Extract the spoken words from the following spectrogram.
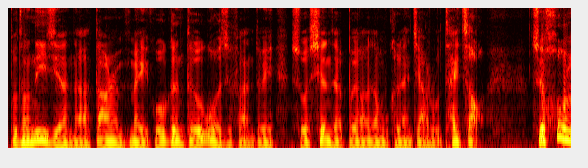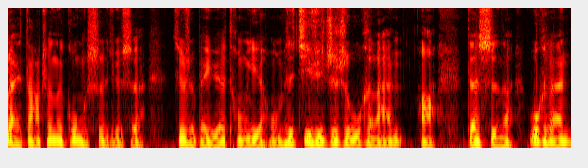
不同的意见呢，当然美国跟德国是反对，说现在不要让乌克兰加入太早。所以后来达成的共识就是，就是北约同意，我们是继续支持乌克兰啊，但是呢，乌克兰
